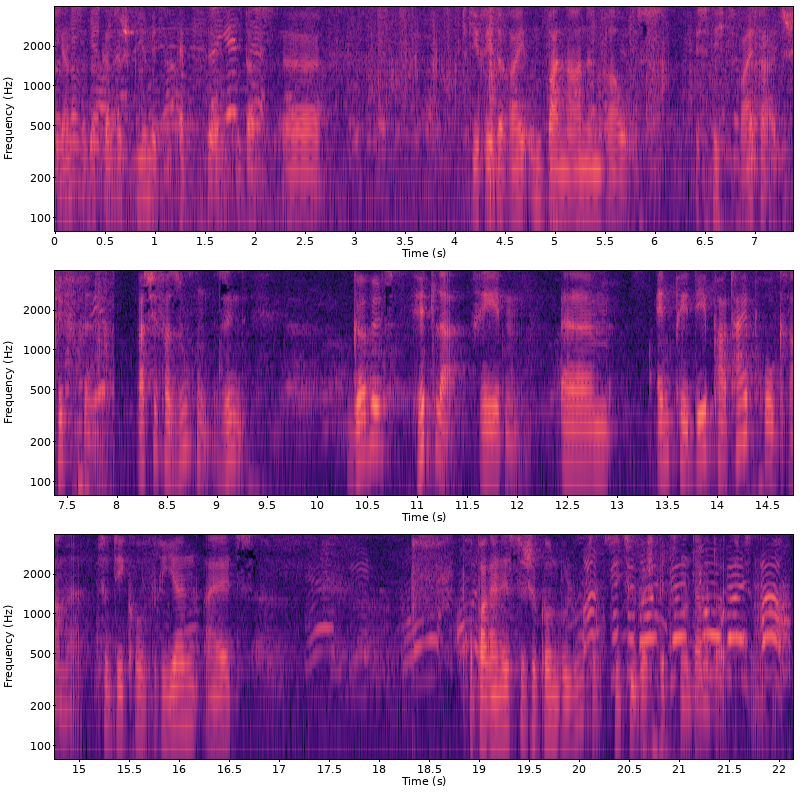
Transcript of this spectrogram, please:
Die ganze, das ganze Spiel mit den Äpfeln und das, äh, die Reederei um Bananen raus ist nichts weiter als Chiffren. Was wir versuchen, sind Goebbels Hitler-Reden, ähm, NPD-Parteiprogramme zu dekouvrieren als propagandistische Konvolute, sie zu überspitzen und damit deutlich zu machen.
